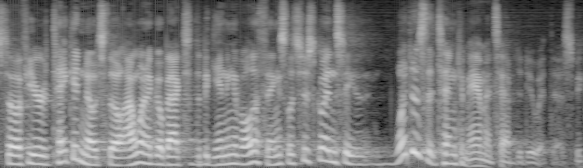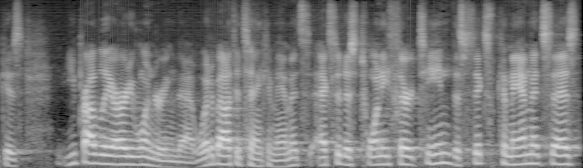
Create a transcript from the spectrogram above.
So, if you're taking notes, though, I want to go back to the beginning of all the things. Let's just go ahead and see what does the Ten Commandments have to do with this? Because you probably are already wondering that. What about the Ten Commandments? Exodus 20, 13, the sixth commandment says,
